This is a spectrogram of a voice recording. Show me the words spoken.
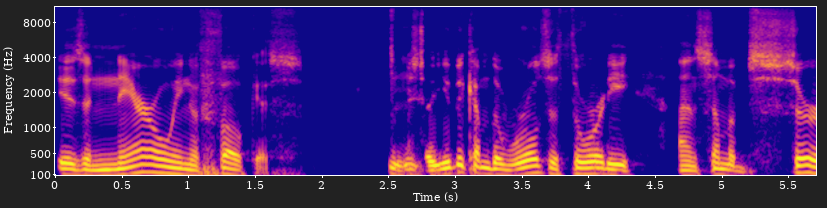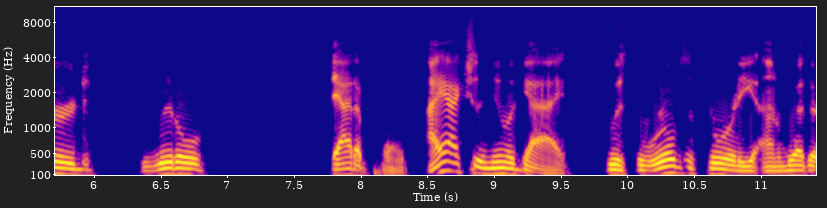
is a narrowing of focus. Mm-hmm. So you become the world's authority on some absurd little data point. I actually knew a guy who was the world's authority on whether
